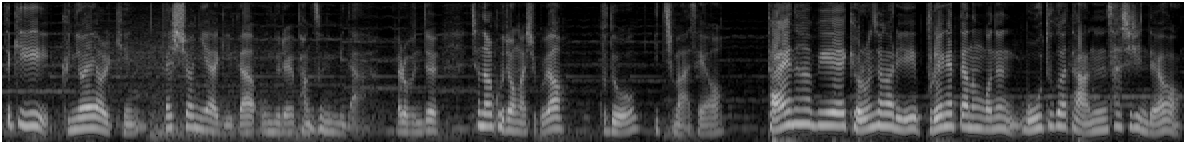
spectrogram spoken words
특히 그녀에 얽힌 패션 이야기가 오늘의 방송입니다. 여러분들 채널 고정하시고요. 구독 잊지 마세요. 다이애나비의 결혼 생활이 불행했다는 것은 모두가 다 아는 사실인데요.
